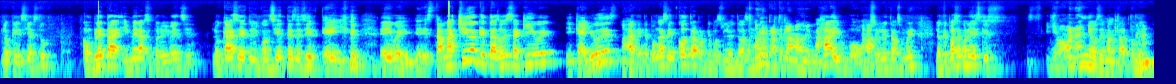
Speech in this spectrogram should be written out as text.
lo que decías tú, completa y mera supervivencia. Lo que hace tu inconsciente es decir, hey, hey, güey, está más chido que te asocies aquí, güey, y que ayudes Ajá. a que te pongas en contra porque posiblemente vas a No, morir. es la madre, güey. Ajá, y o Ajá. posiblemente vas a morir. Lo que pasa con ella es que llevaban años de maltrato, güey. Ujú.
